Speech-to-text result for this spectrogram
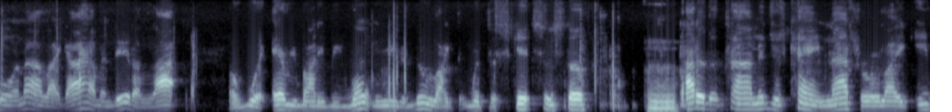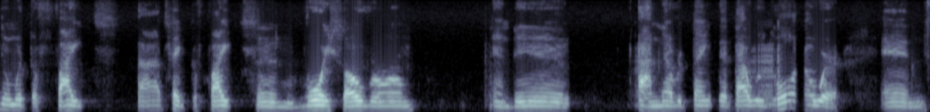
doing now, like I haven't did a lot of what everybody be wanting me to do, like with the skits and stuff. Mhm. A lot of the time it just came natural, like even with the fights, I take the fights and voice over them, and then I never think that that was going nowhere, and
